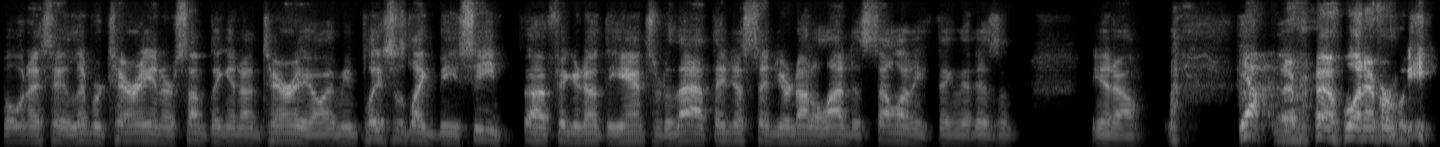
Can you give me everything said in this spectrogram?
what would I say, libertarian or something in Ontario. I mean, places like BC uh, figured out the answer to that. They just said you're not allowed to sell anything that isn't, you know, yeah, whatever, whatever we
